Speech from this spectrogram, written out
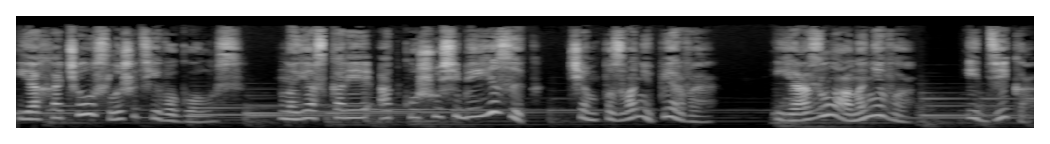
Я хочу услышать его голос, но я скорее откушу себе язык, чем позвоню первая. Я зла на него и дико,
